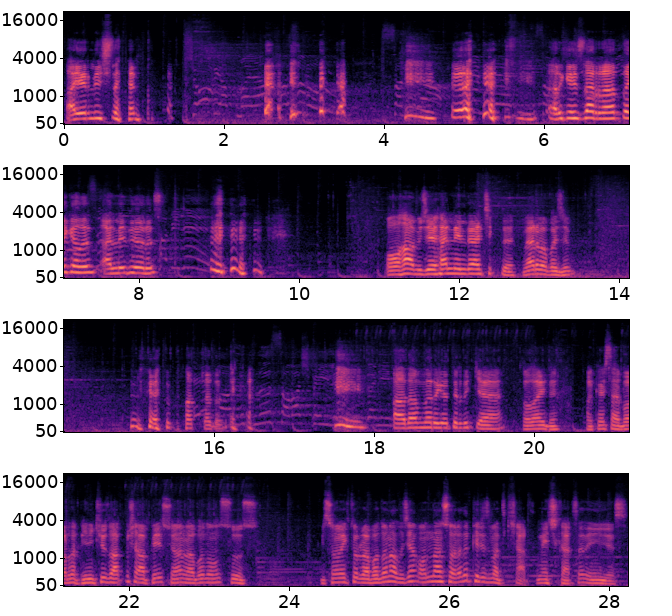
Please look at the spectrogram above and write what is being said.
Hayırlı işler. Arkadaşlar rahatta kalın. Hallediyoruz. Oha mücevherli eldiven çıktı. Ver babacım. Patladım. Adamları götürdük ya. Kolaydı. Arkadaşlar bu arada 1260 AP'yiz şu an Rabadon sus. Bir sonraki tur Rabadon alacağım. Ondan sonra da prizmatik artık ne çıkarsa deneyeceğiz.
